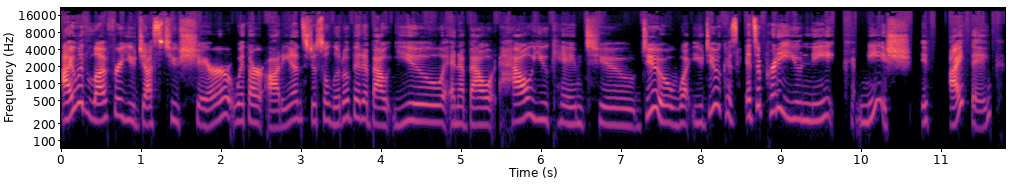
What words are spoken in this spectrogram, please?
I would love for you just to share with our audience just a little bit about you and about how you came to do what you do because it's a pretty unique niche, if I think.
